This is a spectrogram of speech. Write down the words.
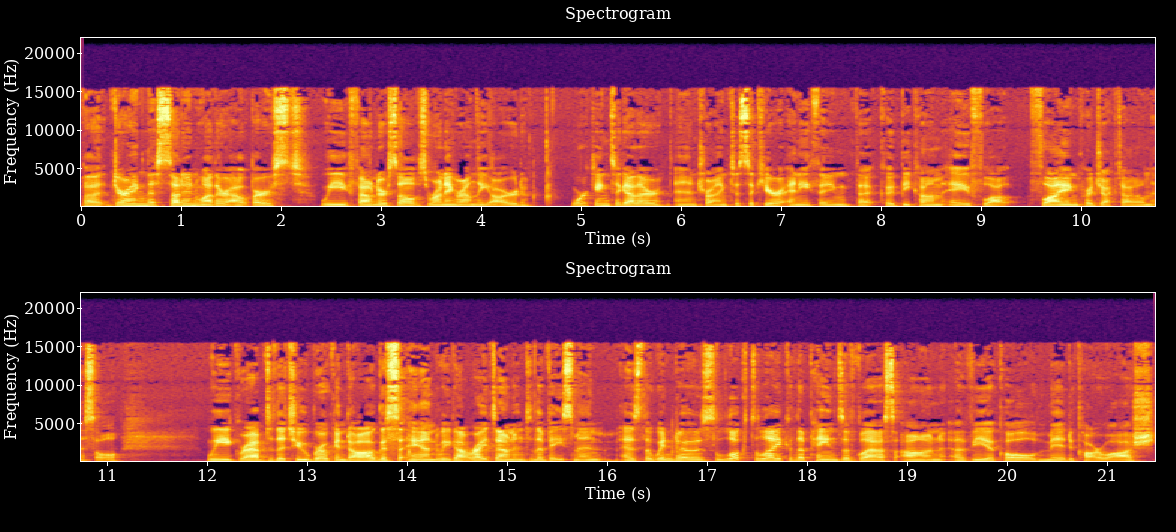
But during this sudden weather outburst, we found ourselves running around the yard, working together and trying to secure anything that could become a flying projectile missile. We grabbed the two broken dogs and we got right down into the basement as the windows looked like the panes of glass on a vehicle mid car wash.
